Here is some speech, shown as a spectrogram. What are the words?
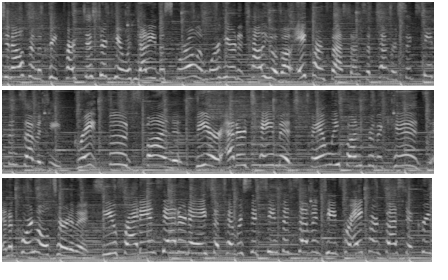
Janelle from the Creek Park District here with Nutty the Squirrel, and we're here to tell you about Acorn Fest on September 16th and 17th. Great food, fun, beer, entertainment, family fun for the kids, and a cornhole tournament. See you Friday and Saturday, September 16th and 17th for Acorn Fest at Creek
